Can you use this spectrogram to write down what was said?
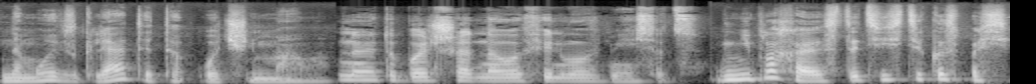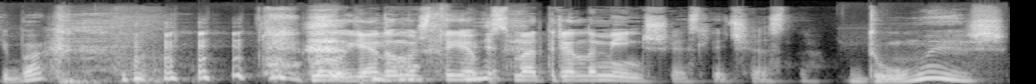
И, на мой взгляд, это очень мало. Но это больше одного фильма в месяц. Неплохая статистика, спасибо. Ну, я думаю, что я посмотрела меньше, если честно. Думаешь?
